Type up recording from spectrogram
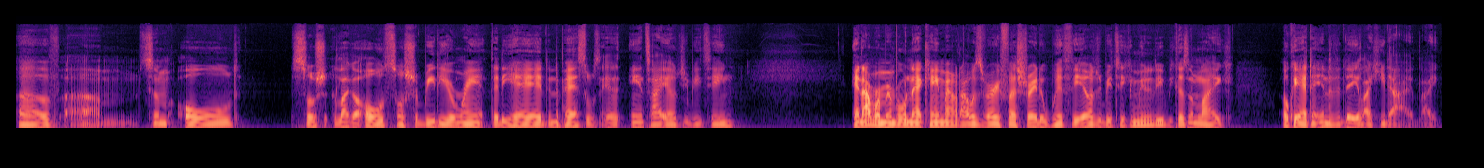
of um, some old social, like an old social media rant that he had in the past. It was anti LGBT. And I remember when that came out, I was very frustrated with the LGBT community because I'm like, okay, at the end of the day, like he died. Like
